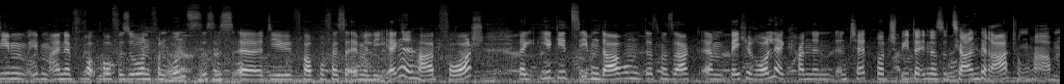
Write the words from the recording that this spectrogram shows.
dem eben eine Professorin von uns, das ist äh, die Frau Professor Emily Engelhardt, forscht. Da, ihr geht es eben darum, dass man sagt, ähm, welche Rolle kann denn ein Chatbot später in der sozialen Beratung haben?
